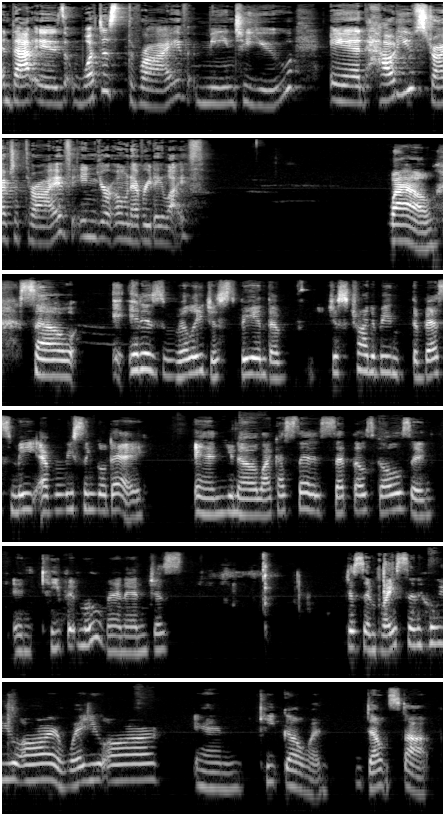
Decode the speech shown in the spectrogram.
And that is what does thrive mean to you? And how do you strive to thrive in your own everyday life? Wow. So it is really just being the, just trying to be the best me every single day and you know like i said set those goals and and keep it moving and just just embracing who you are and where you are and keep going don't stop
